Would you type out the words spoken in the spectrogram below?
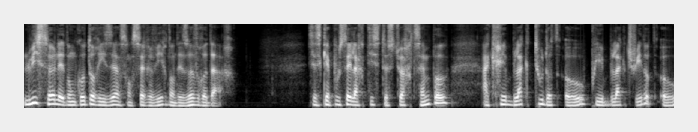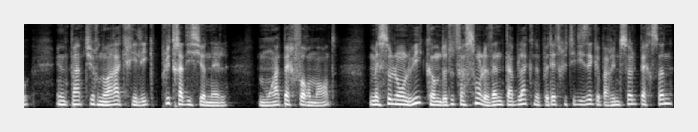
Lui seul est donc autorisé à s'en servir dans des œuvres d'art. C'est ce qui a poussé l'artiste Stuart Semple à créer Black 2.0 puis Black 3.0, une peinture noire acrylique plus traditionnelle, moins performante, mais selon lui, comme de toute façon le Venta Black ne peut être utilisé que par une seule personne,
